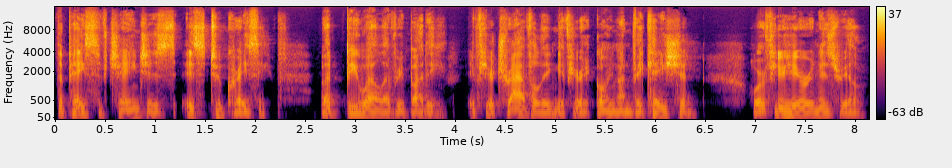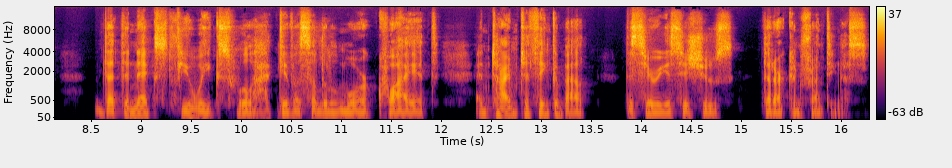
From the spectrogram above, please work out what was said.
The pace of change is, is too crazy. But be well, everybody. If you're traveling, if you're going on vacation, or if you're here in Israel, that the next few weeks will give us a little more quiet and time to think about the serious issues that are confronting us.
